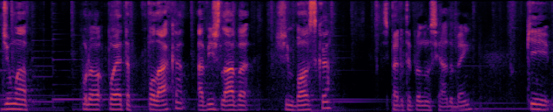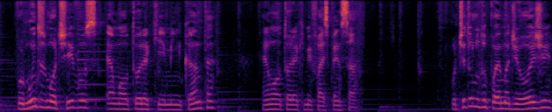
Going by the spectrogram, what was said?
de uma poeta polaca, a Wisława Szymborska, espero ter pronunciado bem, que por muitos motivos é uma autora que me encanta, é uma autora que me faz pensar. O título do poema de hoje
